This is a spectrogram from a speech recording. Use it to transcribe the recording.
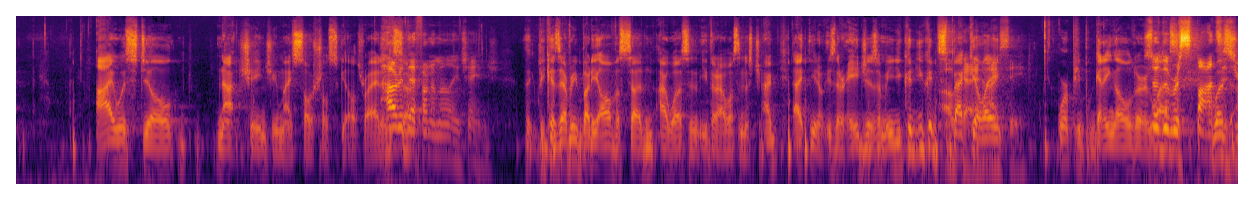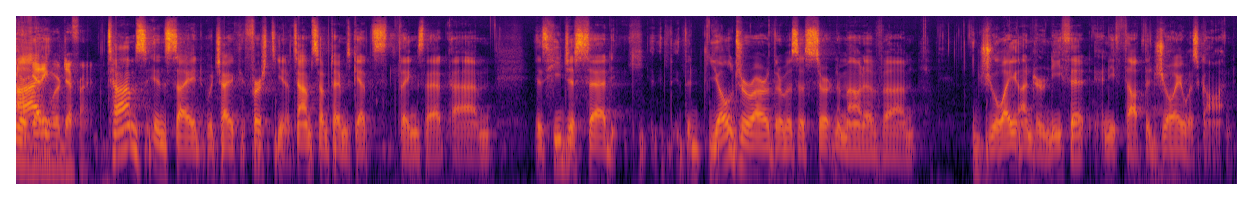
I was still not changing my social skills, right? And How did so- that fundamentally change? because everybody all of a sudden I wasn't either I wasn't as I, I, you know is there ages I mean you could you could speculate see. were people getting older and So the responses Was you were I- getting were different. Tom's insight which I first you know Tom sometimes gets things that um, is he just said he, the Yoel Gerard there was a certain amount of um, joy underneath it and he thought the joy was gone.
